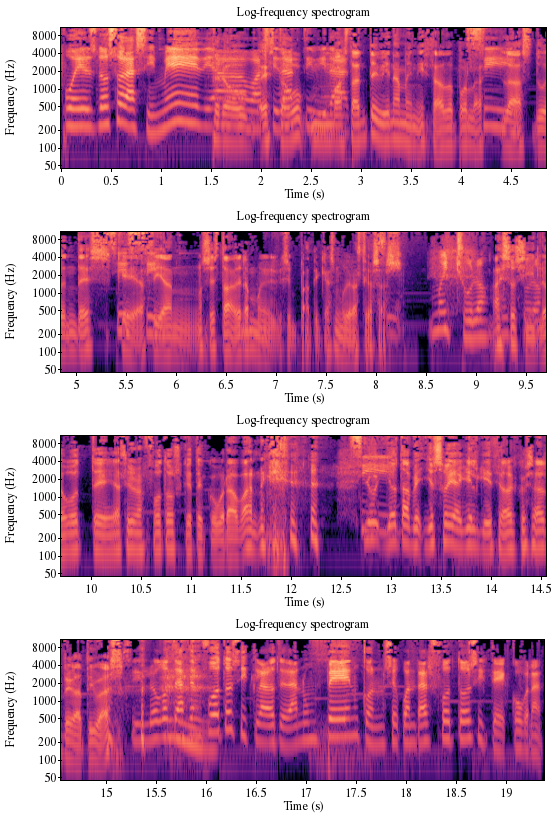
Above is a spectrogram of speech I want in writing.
pues dos horas y media o Pero así de actividad. bastante bien amenizado por las, Sí. las duendes Sí, que sí. hacían, no sé, estaban, eran muy simpáticas, muy graciosas. Sí, muy chulo. Ah, muy eso sí, chulo. luego te hacían unas fotos que te cobraban. Sí. yo, yo también, yo soy aquel que dice las cosas negativas. Sí, luego te hacen fotos y claro, te dan un pen con no sé cuántas fotos y te cobran.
